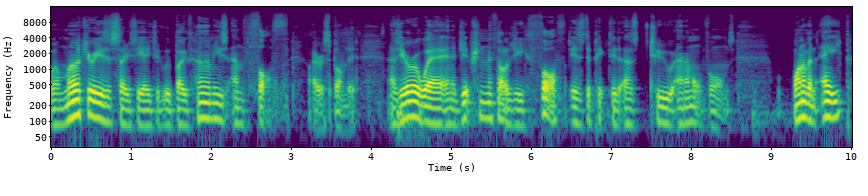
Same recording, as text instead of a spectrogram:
Well, Mercury is associated with both Hermes and Thoth, I responded. As you're aware, in Egyptian mythology, Thoth is depicted as two animal forms one of an ape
